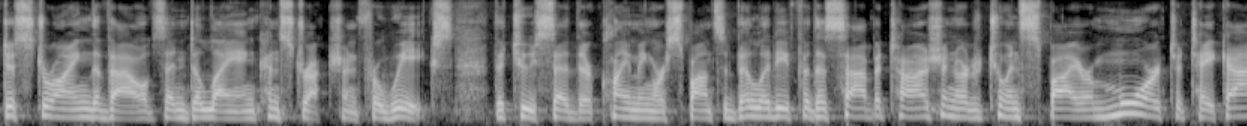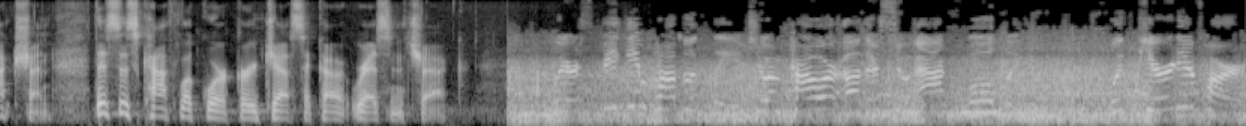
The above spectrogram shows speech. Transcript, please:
destroying the valves and delaying construction for weeks. The two said they're claiming responsibility for the sabotage in order to inspire more to take action. This is Catholic worker Jessica Reznicek. We are speaking publicly to empower others to act boldly, with purity of heart,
